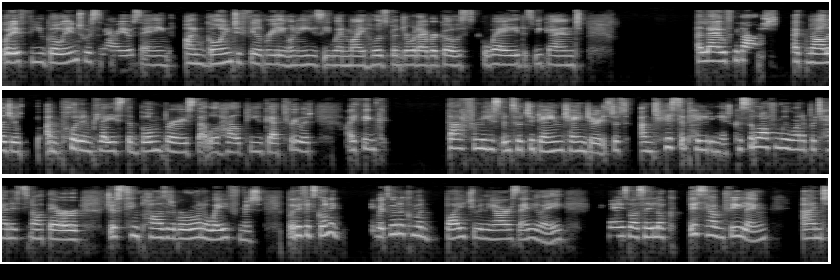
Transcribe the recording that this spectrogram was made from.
But if you go into a scenario saying, I'm going to feel really uneasy when my husband or whatever goes away this weekend, allow for that, acknowledge it, and put in place the bumpers that will help you get through it. I think that for me has been such a game changer. It's just anticipating it because so often we want to pretend it's not there or just think positive or run away from it. But if it's gonna if it's gonna come and bite you in the arse anyway, you may as well say, look, this is how I'm feeling. And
